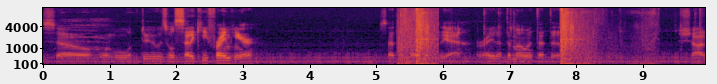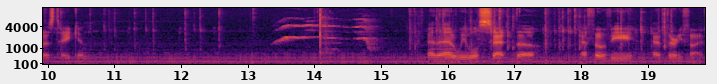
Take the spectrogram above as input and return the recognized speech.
So what we'll do is we'll set a keyframe here. The moment, yeah, right at the moment that the shot is taken. And then we will set the FOV at 35.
